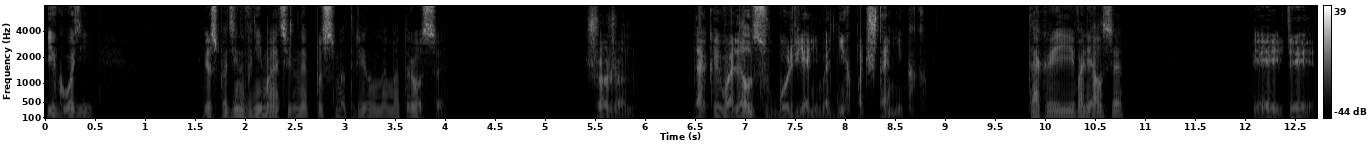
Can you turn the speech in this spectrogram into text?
и годи. Господин внимательно посмотрел на матроса. — Что же он, так и валялся в бурьяне в одних подштанниках? — Так и валялся. — Эй, ты,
